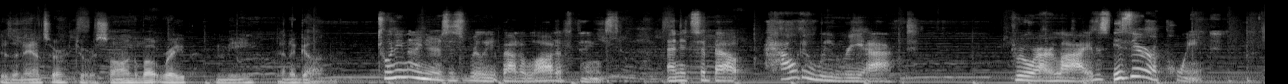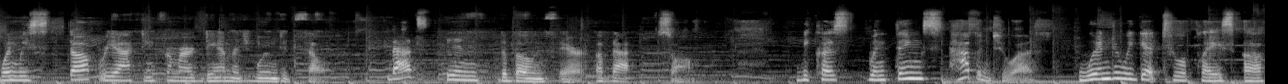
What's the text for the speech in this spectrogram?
is an answer to her song about rape, Me and a Gun. 29 years is really about a lot of things, and it's about how do we react through our lives. Is there a point when we stop reacting from our damaged, wounded self? That's in the bones there of that song. Because when things happen to us, when do we get to a place of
